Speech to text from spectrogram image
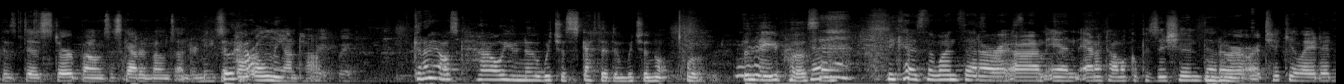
the, the disturbed bones, the scattered bones underneath So it, or how- only on top. Wait, wait. Can I ask how you know which are scattered and which are not for the layperson? Because the ones that are um, in anatomical position, that are articulated,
